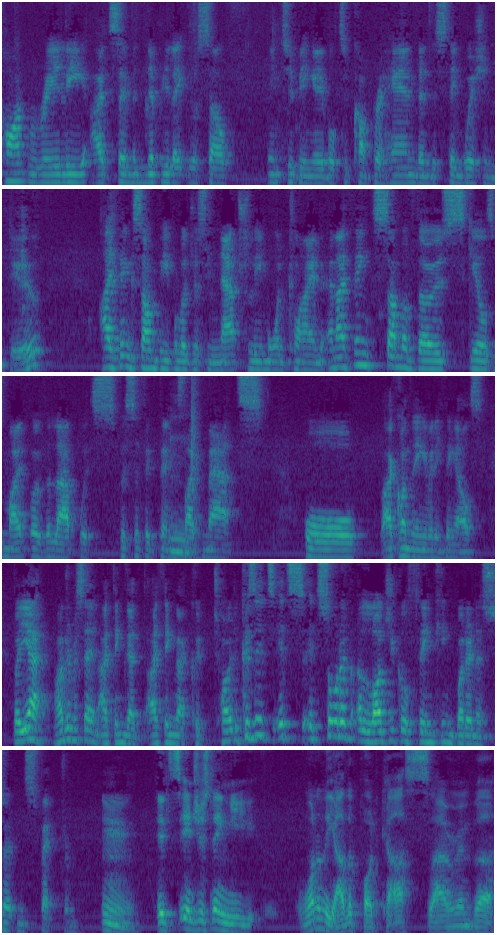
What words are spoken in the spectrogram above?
can't really I'd say manipulate yourself into being able to comprehend and distinguish and do. I think some people are just naturally more inclined, and I think some of those skills might overlap with specific things Mm. like maths or I can't think of anything else. But yeah, hundred percent. I think that I think that could totally because it's it's it's sort of a logical thinking, but in a certain spectrum. Mm. It's interesting you one of the other podcasts, I remember,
